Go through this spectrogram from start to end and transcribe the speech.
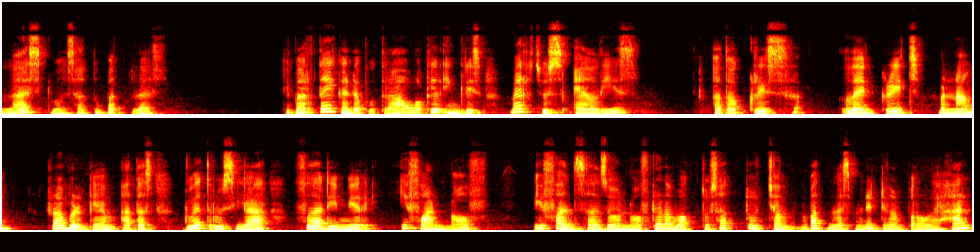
21-14. Di partai ganda putra, wakil Inggris Mercus Ellis atau Chris Landgrich menang rubber game atas duet Rusia Vladimir Ivanov Ivan Sazonov dalam waktu 1 jam 14 menit dengan perolehan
